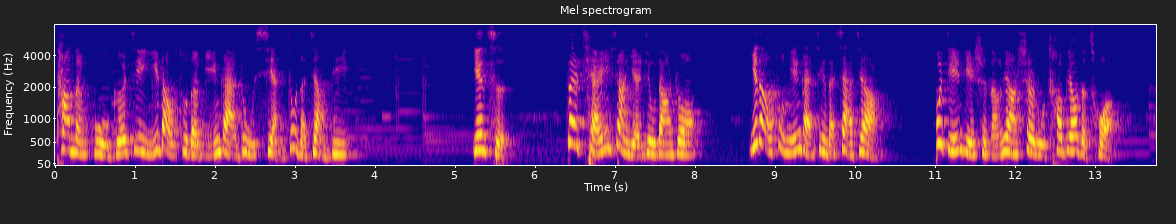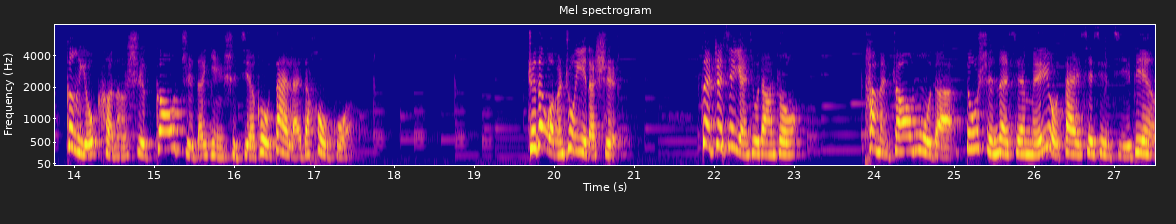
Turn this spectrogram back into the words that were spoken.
他们骨骼肌胰岛素的敏感度显著的降低。因此，在前一项研究当中，胰岛素敏感性的下降不仅仅是能量摄入超标的错，更有可能是高脂的饮食结构带来的后果。值得我们注意的是，在这些研究当中，他们招募的都是那些没有代谢性疾病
